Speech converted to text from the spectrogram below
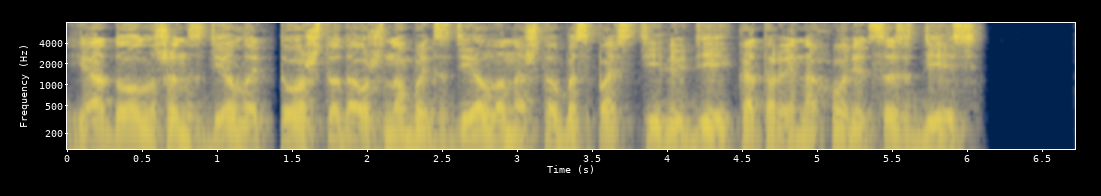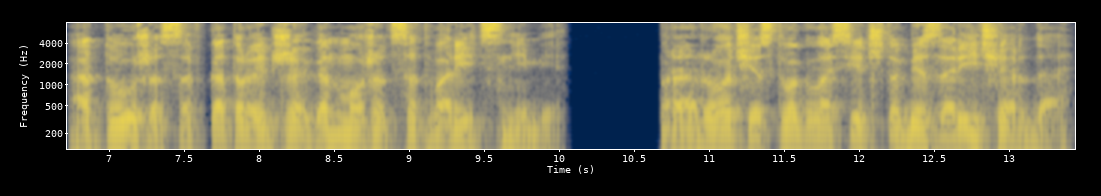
я должен сделать то, что должно быть сделано, чтобы спасти людей, которые находятся здесь, от ужасов, которые Джеган может сотворить с ними. Пророчество гласит, что без Ричарда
